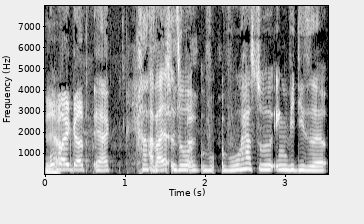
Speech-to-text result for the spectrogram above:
Oh Ja. mein Gott, ja, krass. Aber so, wo, wo hast du irgendwie diese,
